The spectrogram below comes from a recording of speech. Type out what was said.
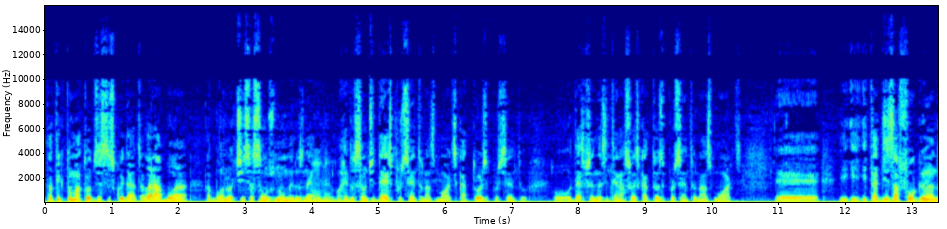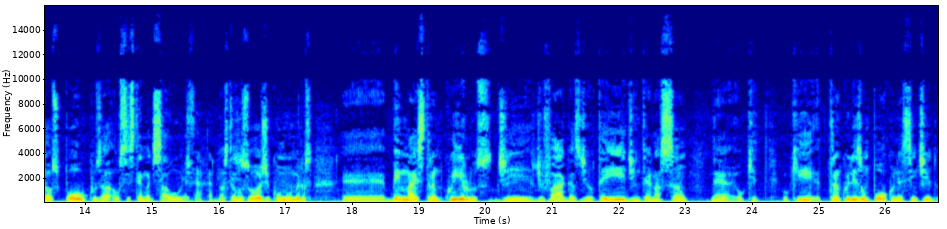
Então tem que tomar todos esses cuidados. Agora, a boa, a boa notícia são os números, né? Uhum. Uma redução de 10% nas mortes, 14%, ou 10% nas internações, 14% nas mortes é, e está desafogando aos poucos a, o sistema de saúde. Exatamente. Nós estamos hoje com números é, bem mais tranquilos de, de vagas de UTI, de internação, né, o, que, o que tranquiliza um pouco nesse sentido.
